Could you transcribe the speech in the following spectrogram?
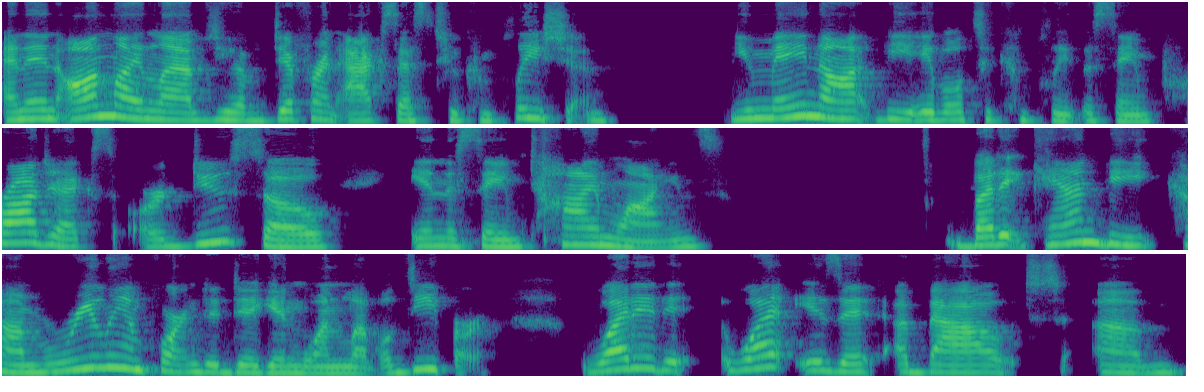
And in online labs, you have different access to completion you may not be able to complete the same projects or do so in the same timelines, but it can become really important to dig in one level deeper. What, it, what is it about um,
